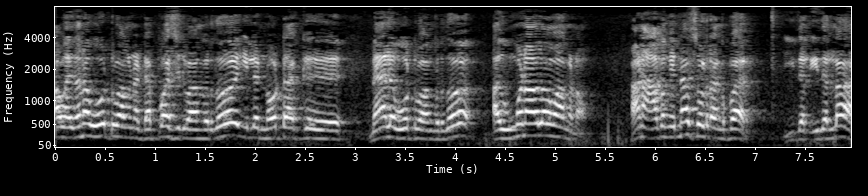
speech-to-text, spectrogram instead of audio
அவன் எதனா ஓட்டு வாங்கின டெபாசிட் வாங்குறதோ இல்லை நோட்டாக்கு மேலே ஓட்டு வாங்குறதோ அது உங்களால தான் வாங்கணும். ஆனால் அவங்க என்ன சொல்றாங்க பார்? இதெல்லாம்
